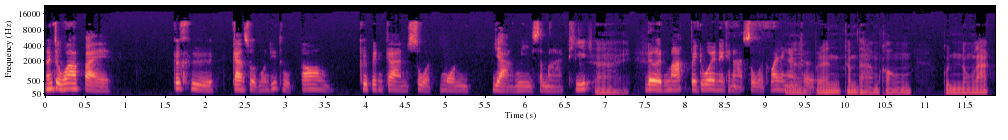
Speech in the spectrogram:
งั้นจะว่าไปก็คือการสวดมนต์ที่ถูกต้อง คือเป็นการสวดมนต์ อย่างมีสมาธิใช่เดินมรรคไปด้วยในขณะสวดว่าอย่างนั้นเถอ่าอะเพราะฉะนั้นคำถามของคุณนงรักษ์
